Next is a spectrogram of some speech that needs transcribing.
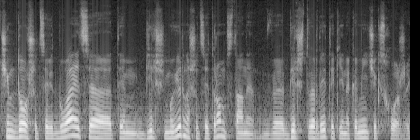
Чим довше це відбувається, тим більш ймовірно, що цей тромб стане більш твердий, такий на камінчик схожий.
